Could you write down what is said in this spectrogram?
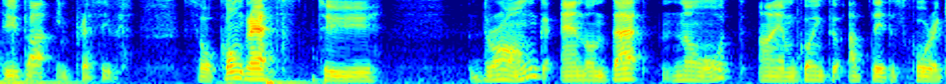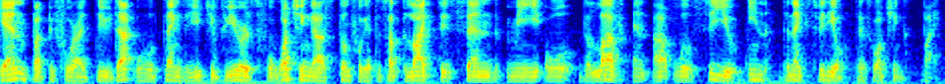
duper impressive. So congrats to Drong. And on that note, I am going to update the score again. But before I do that, we will thank the YouTube viewers for watching us. Don't forget to sub to like to send me all the love. And I will see you in the next video. Thanks for watching. Bye.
